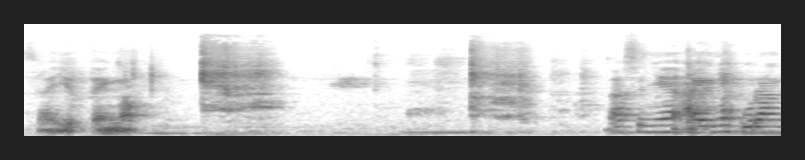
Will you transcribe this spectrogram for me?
Saya tengok rasanya airnya kurang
